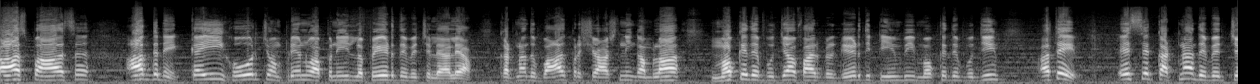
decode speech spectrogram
ਆਸ-ਪਾਸ ਅੱਗ ਨੇ ਕਈ ਹੋਰ ਝੌਂਪੜੀਆਂ ਨੂੰ ਆਪਣੀ ਲਪੇਟ ਦੇ ਵਿੱਚ ਲੈ ਲਿਆ। ਘਟਨਾ ਤੋਂ ਬਾਅਦ ਪ੍ਰਸ਼ਾਸਨਿਕ ਅਮਲਾ ਮੌਕੇ ਤੇ ਪੁੱਜਾ। ਫਾਇਰ ਬ੍ਰਿਗੇਡ ਦੀ ਟੀਮ ਵੀ ਮੌਕੇ ਤੇ ਪੁੱਜੀ ਅਤੇ ਇਸ ਘਟਨਾ ਦੇ ਵਿੱਚ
